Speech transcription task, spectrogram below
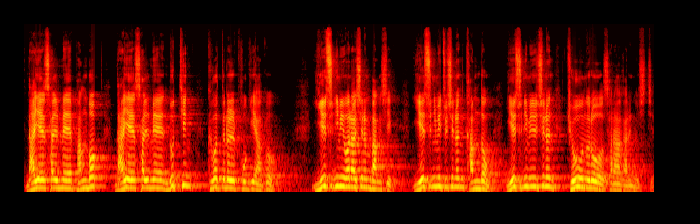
나의 삶의 방법, 나의 삶의 루틴 그것들을 포기하고 예수님이 원하시는 방식, 예수님이 주시는 감동, 예수님이 주시는 교훈으로 살아가는 것이죠.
